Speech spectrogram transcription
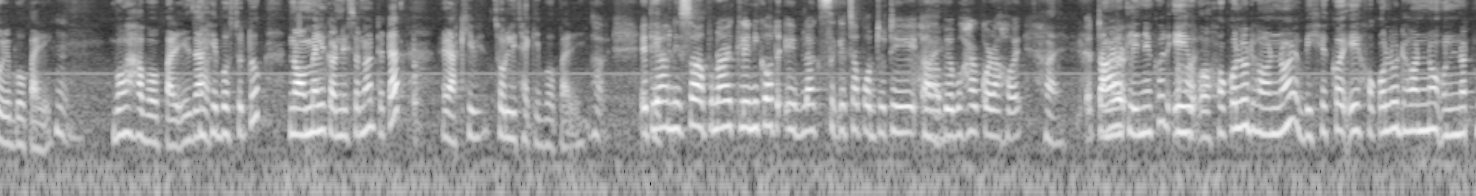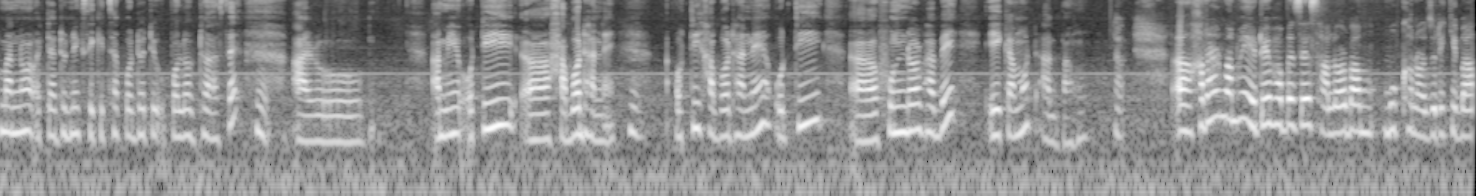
কৰিব পাৰি। বঢ়াব পাৰি যা সেই বস্তুটোক নৰ্মেল কণ্ডিশ্যনত এটাত ৰাখি চলি থাকিব পাৰি। হয়। এতিয়া নিশ্চয় আপোনাৰ ক্লিনিকত এইবিলাক চিকিৎসা পদ্ধতি ব্যৱহাৰ কৰা হয়। হয়। তাৰ ক্লিনিকত এই সকলো ধৰণৰ বিশেষকৈ এই সকলো ধৰণৰ উন্নত মানৰ অত্যাধুনিক চিকিৎসা পদ্ধতি উপলব্ধ আছে। আৰু আমি অতি সাৱধানে অতি সাৱধানে অতি সুন্দৰভাৱে এই কামত আগবাঢ়োঁ। সাধাৰণ মানুহে এইটোৱে ভাবে যে ছালৰ বা মুখখনৰ যদি কিবা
